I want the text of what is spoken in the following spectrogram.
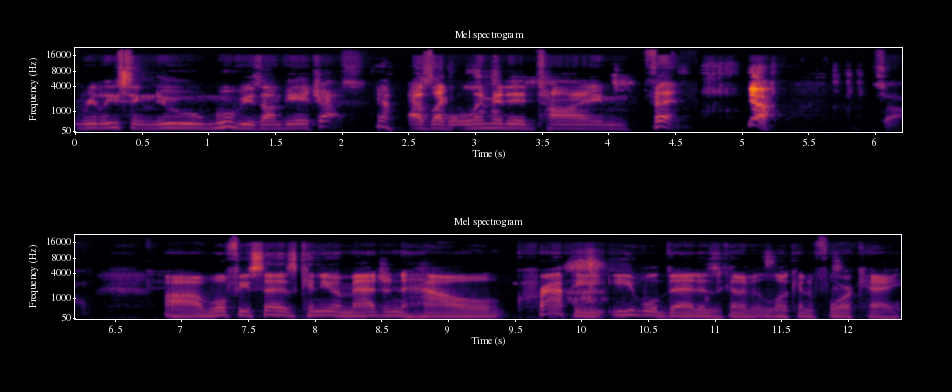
releasing new movies on vhs Yeah. as like a limited time thing Yeah. so Uh, Wolfie says, "Can you imagine how crappy Evil Dead is going to look in 4K?"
